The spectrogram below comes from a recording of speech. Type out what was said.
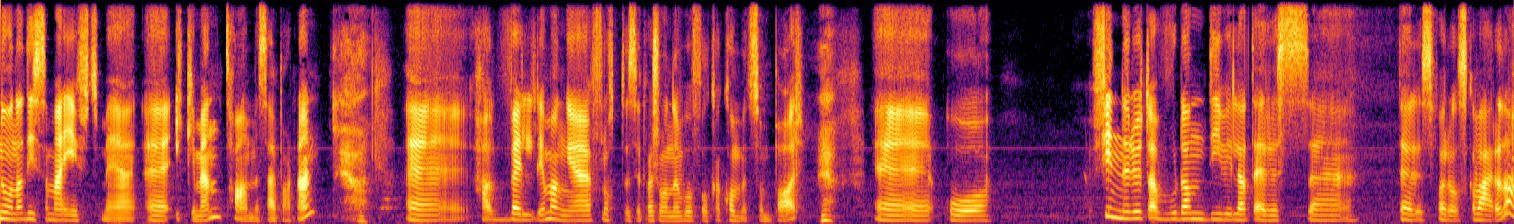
Noen av de som er gift med eh, ikke-menn, tar med seg partneren. Eh, har veldig mange flotte situasjoner hvor folk har kommet som par. Eh, og finner ut av hvordan de vil at deres, eh, deres forhold skal være, da.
